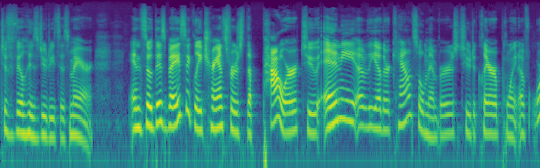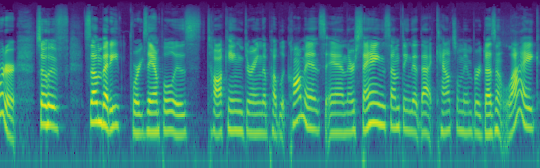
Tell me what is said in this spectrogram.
to fulfill his duties as mayor. And so this basically transfers the power to any of the other council members to declare a point of order. So if somebody, for example, is talking during the public comments and they're saying something that that council member doesn't like,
